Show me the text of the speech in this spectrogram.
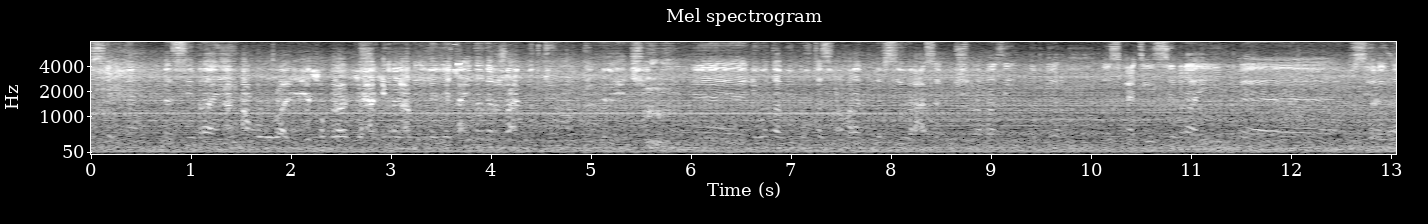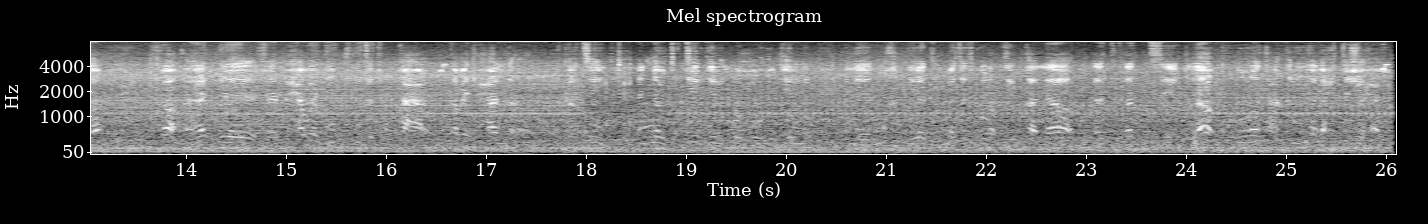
نفسيه اذا بس إبراهيم شكرا شكرا إلى اللقاء اذا نرجع عند الدكتور ممكن بالعنشي آه، اللي هو طبيب مختص في الامراض النفسيه والعصبيه والشفاء الرازي دكتور آه، سمعتي السي إبراهيم آه، والسي رضا فهاد فهاد الحوادث اللي تتوقع بطبيعة الحال ذكرتي أنه التأثير ديال الكحول وديال المخدرات متى تكون تيبقى لا لا تسيق لا قدرات عقلية لا حتى شي حاجة.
